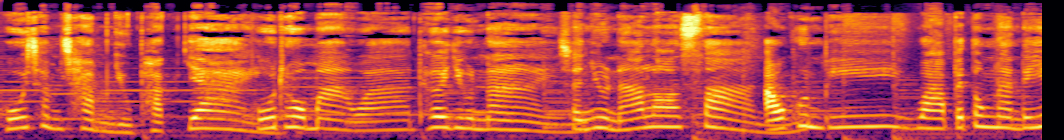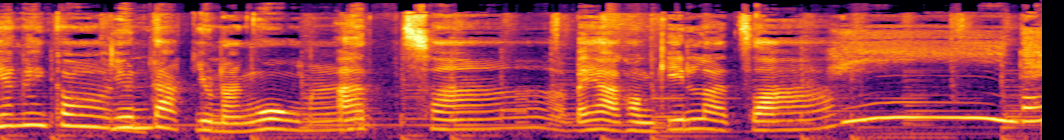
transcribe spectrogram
ผู้ช่ำๆอยู่พักใหญ่ผู้โทรมาว่าเธออยู่ไหนฉันอยู่หน้ารอสานเอาคุณพี่วาไปตรงนั้นได้ยังไงก่อนยืนดักอยู่นะงงมากอัจฉาไปหาของกินเหรอจ้า ได้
